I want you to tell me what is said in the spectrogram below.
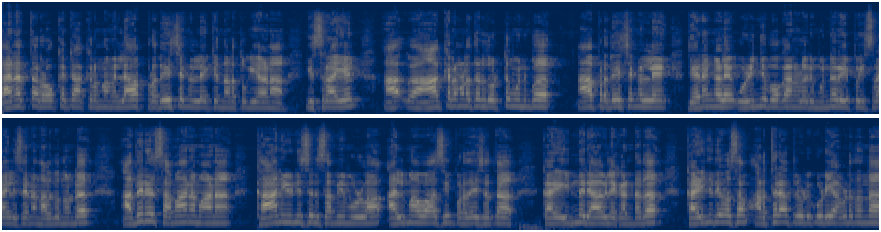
കനത്ത റോക്കറ്റ് ആക്രമണം എല്ലാ പ്രദേശങ്ങളിലേക്കും നടത്തുകയാണ് ഇസ്രായേൽ. ആക്രമണത്തിന് തൊട്ട് മുൻപ് ആ പ്രദേശങ്ങളിലെ ജനങ്ങളെ ഒഴിഞ്ഞു പോകാനുള്ള ഒരു മുന്നറിയിപ്പ് ഇസ്രായേൽ സേന നൽകുന്നുണ്ട്. അതിന് സമാനമാണ് ഖാൻ യൂണിസിന് സമീപമുള്ള അൽമവാസി പ്രദേശത്ത് ഇന്ന് രാവിലെ കണ്ടത്. കഴിഞ്ഞ ദിവസം അർദ്ധരാത്രിയോട് കൂടി അവിടെ നിന്ന്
